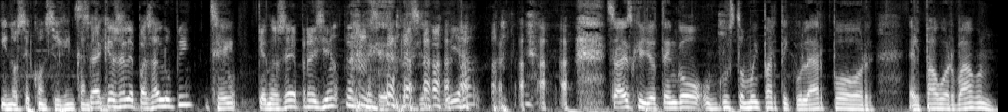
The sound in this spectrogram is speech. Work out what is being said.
y no se consiguen ¿Sabe cantidades. qué eso le pasa a Lupi? Sí. Que no se deprecia. Se deprecia. Ya. Sabes que yo tengo un gusto muy particular por el Power Wagon.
